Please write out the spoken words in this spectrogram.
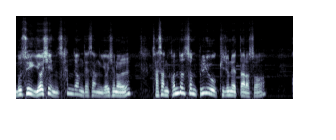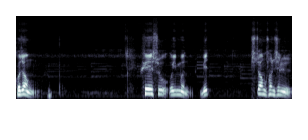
무수익 여신 산정 대상 여신을 자산 건전성 분류 기준에 따라서 고정 회수 의문 및 추정 손실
